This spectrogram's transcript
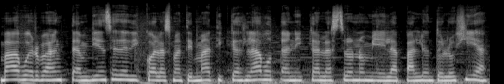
Bauerbank también se dedicó a las matemáticas, la botánica, la astronomía y la paleontología.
